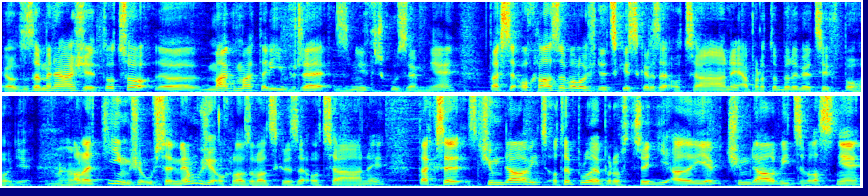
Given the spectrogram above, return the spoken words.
Jo, to znamená, že to, co uh, magma, který vře z vnitřku země, tak se ochlazovalo vždycky skrze oceány a proto byly věci v pohodě. Aha. Ale tím, že už se nemůže ochlazovat skrze oceány, tak se čím dál víc otepluje prostředí a je čím dál víc vlastně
